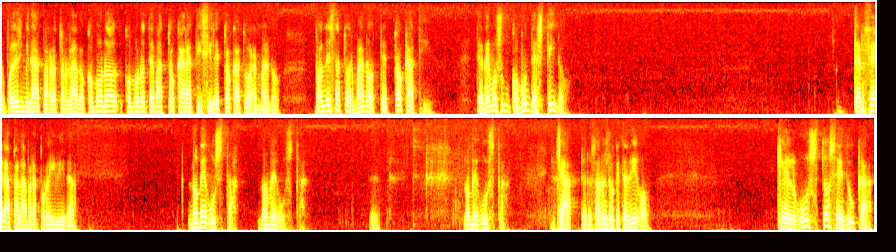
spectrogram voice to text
No puedes mirar para otro lado. ¿Cómo no, ¿Cómo no te va a tocar a ti si le toca a tu hermano? ¿Dónde está tu hermano? Te toca a ti. Tenemos un común destino. Tercera palabra prohibida. No me gusta, no me gusta. ¿Eh? No me gusta. Ya, pero ¿sabes lo que te digo? Que el gusto se educa.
